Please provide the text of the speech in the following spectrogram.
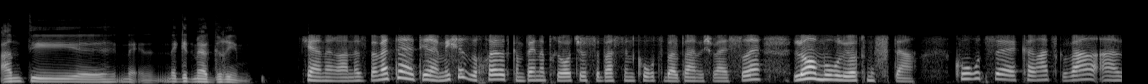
האנטי נגד מהגרים? כן, ערן. אז באמת, אה, תראה, מי שזוכר את קמפיין הבחירות של סבסטיין קורץ ב-2017, לא אמור להיות מופתע. קורץ אה, קרץ כבר אז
